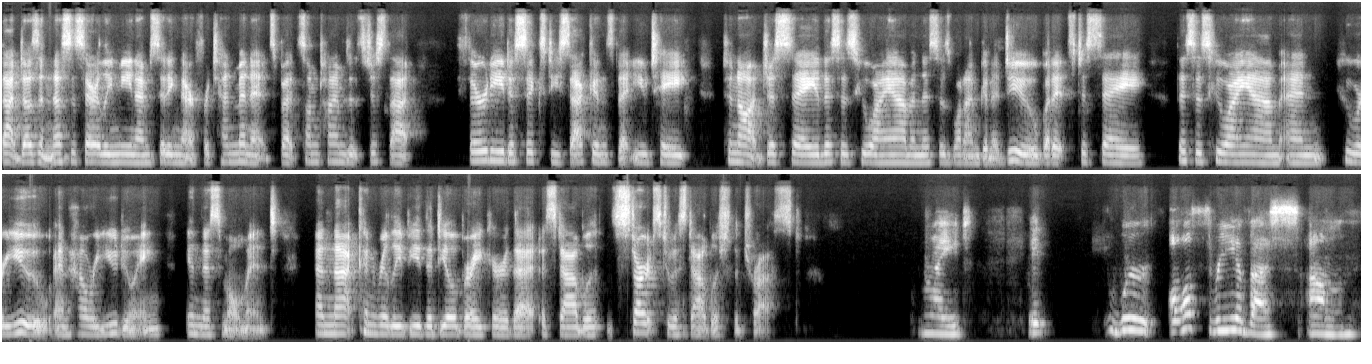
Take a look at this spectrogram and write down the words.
that doesn't necessarily mean I'm sitting there for 10 minutes, but sometimes it's just that 30 to 60 seconds that you take to not just say, This is who I am and this is what I'm going to do, but it's to say, This is who I am and who are you and how are you doing in this moment? And that can really be the deal breaker that establish starts to establish the trust. Right. It we're all three of us um,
